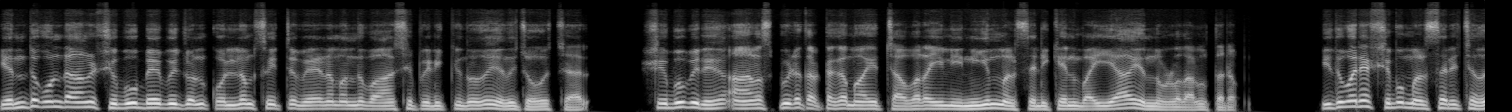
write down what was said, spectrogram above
എന്തുകൊണ്ടാണ് ഷിബു ബേബി ജോൺ കൊല്ലം സീറ്റ് വേണമെന്ന് വാശി പിടിക്കുന്നത് എന്ന് ചോദിച്ചാൽ ഷിബുവിന് ആർ എസ് പിയുടെ തട്ടകമായ ചവറയിൽ ഇനിയും മത്സരിക്കാൻ വയ്യ എന്നുള്ളതാണ് ഉത്തരം. ഇതുവരെ ഷിബു മത്സരിച്ചത്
